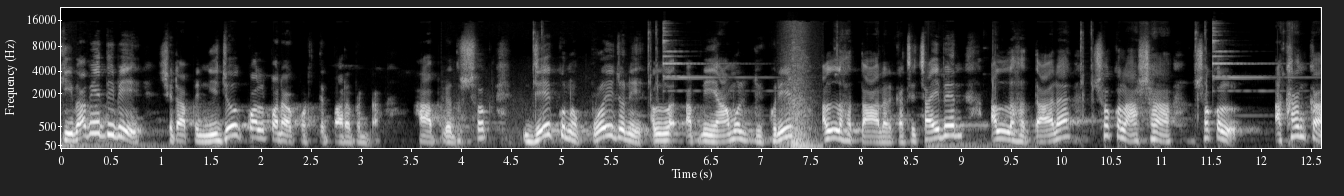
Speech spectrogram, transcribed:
কীভাবে দিবে, সেটা আপনি নিজেও কল্পনা করতে পারবেন না। হ্যাঁ প্রিয় দর্শক, যে কোনো প্রয়োজনে আল্লাহ, আপনি আমলটি করে আল্লাহ তাআলার কাছে চাইবেন। আল্লাহ তাআলা সকল আশা, সকল আকাঙ্ক্ষা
